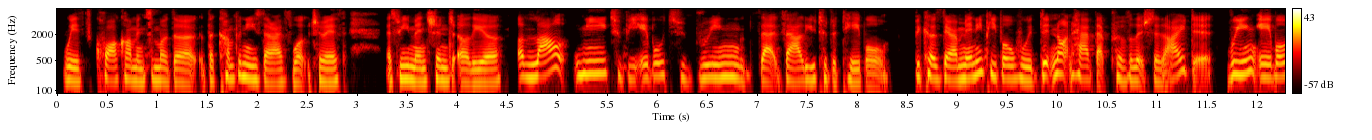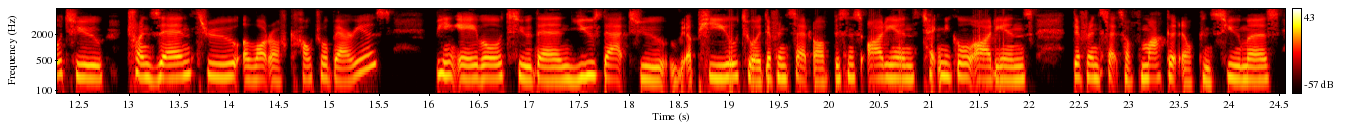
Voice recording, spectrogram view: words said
with Qualcomm and some of the, the companies that I've worked with, as we mentioned earlier, allowed me to be able to bring that value to the table because there are many people who did not have that privilege that I did. Being able to transcend through a lot of cultural barriers, being able to then use that to appeal to a different set of business audience, technical audience, different sets of market or consumers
